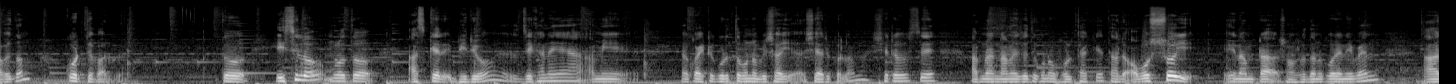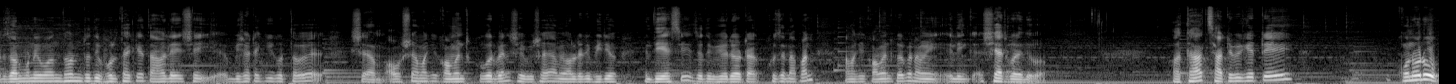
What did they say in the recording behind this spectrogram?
আবেদন করতে পারবে। তো এই ছিল মূলত আজকের ভিডিও, যেখানে আমি কয়েকটা গুরুত্বপূর্ণ বিষয় শেয়ার করলাম। সেটা হচ্ছে আপনার নামে যদি কোনো ভুল থাকে তাহলে অবশ্যই এই নামটা সংশোধন করে নেবেন। আর জন্ম নিবন্ধন যদি ভুল থাকে, তাহলে সেই বিষয়টা কী করতে হবে, সে অবশ্যই আমাকে কমেন্ট করবেন। সেই বিষয়ে আমি অলরেডি ভিডিও দিয়েছি। যদি ভিডিওটা খুঁজে না পান, আমাকে কমেন্ট করবেন, আমি লিঙ্ক শেয়ার করে দেবো। অর্থাৎ সার্টিফিকেটে কোনোরূপ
